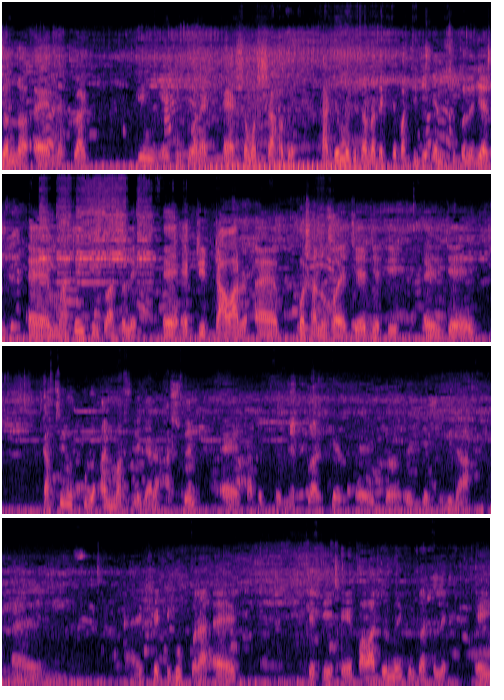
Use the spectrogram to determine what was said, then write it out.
জন্য নেটওয়ার্কিং কিন্তু অনেক সমস্যা হবে। তার জন্য কিন্তু আমরা দেখতে পাচ্ছি যে এমসি কলেজের মাঠেই কিন্তু আসলে একটি টাওয়ার বসানো হয়েছে যেটি যে, তাফসিরুল কুরআন মাহফিলে যারা আসবেন তাদের নেটওয়ার্কের যে সুবিধা সেটি বুক করা সেটি পাওয়ার জন্যই কিন্তু আসলে এই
